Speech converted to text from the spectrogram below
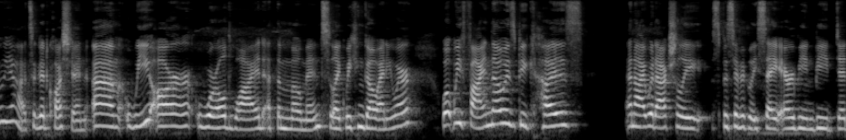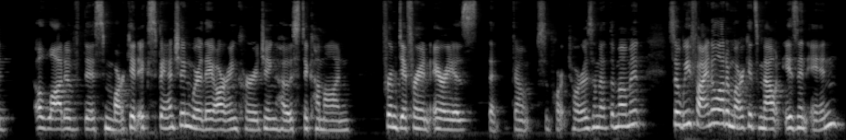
Oh yeah, it's a good question. Um, we are worldwide at the moment. Like we can go anywhere. What we find though is because, and I would actually specifically say Airbnb did a lot of this market expansion where they are encouraging hosts to come on from different areas that don't support tourism at the moment. So we find a lot of markets Mount isn't in.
